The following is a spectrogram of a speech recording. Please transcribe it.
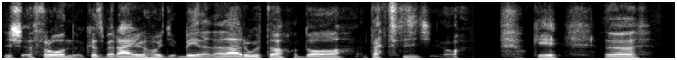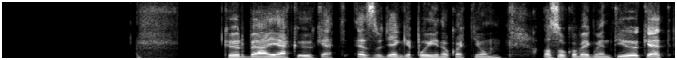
és Throne közben rájön, hogy Bélen elárulta, da, tehát így, oké. Okay. Körbeállják őket, ez a gyenge poénokat nyom, azok a megmenti őket.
